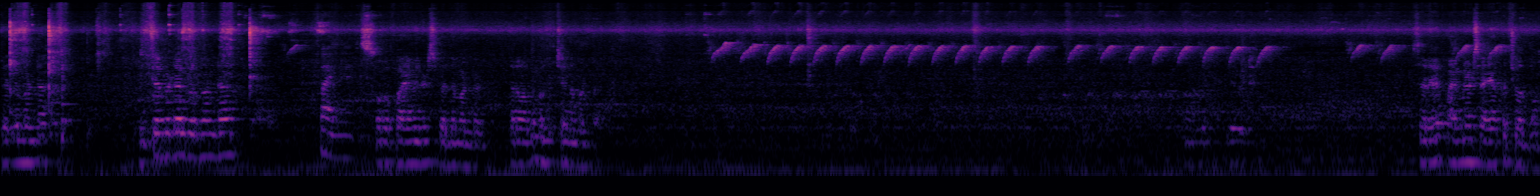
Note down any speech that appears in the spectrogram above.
పెద్ద మంట ఎంత పెట్టాలి పెద్ద మంట ఫైవ్ మినిట్స్ ఒక ఫైవ్ మినిట్స్ పెద్ద మంట తర్వాత మళ్ళీ చిన్న మంట సరే ఫైవ్ మినిట్స్ అయ్యాక చూద్దాం.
